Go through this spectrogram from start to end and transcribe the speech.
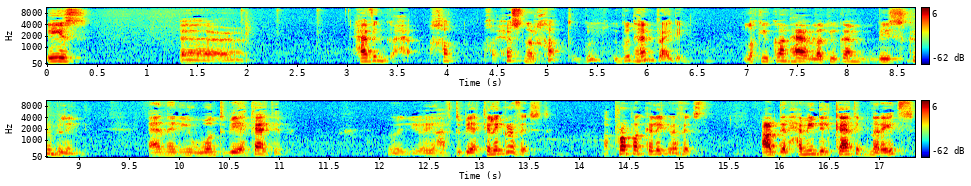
is uh, having khat, husn al khat, good, good handwriting. Like you can't have, like you can't be scribbling and then you want to be a katib. You have to be a calligraphist, a proper calligraphist. Abd al-Hamid al-Katib narrates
